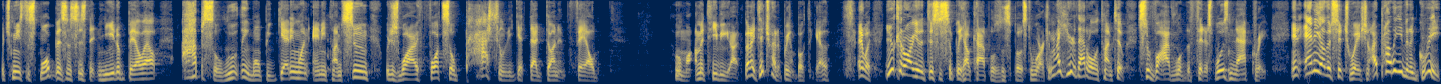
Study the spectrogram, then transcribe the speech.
which means the small businesses that need a bailout absolutely won't be getting one anytime soon, which is why I fought so passionately to get that done and failed. Who am I? I'm a TV guy, but I did try to bring them both together. Anyway, you could argue that this is simply how capitalism is supposed to work. And I hear that all the time, too. Survival of the fittest. Wasn't that great? In any other situation, I probably even agree.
